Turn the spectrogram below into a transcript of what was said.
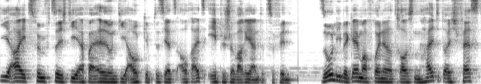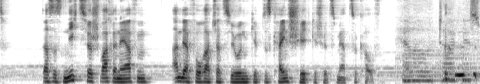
Die AX50, die FAL und die AUG gibt es jetzt auch als epische Variante zu finden. So, liebe Gamer-Freunde da draußen, haltet euch fest, das ist nichts für schwache Nerven. An der Vorratsstation gibt es kein Schildgeschütz mehr zu kaufen. Hello, darkness,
